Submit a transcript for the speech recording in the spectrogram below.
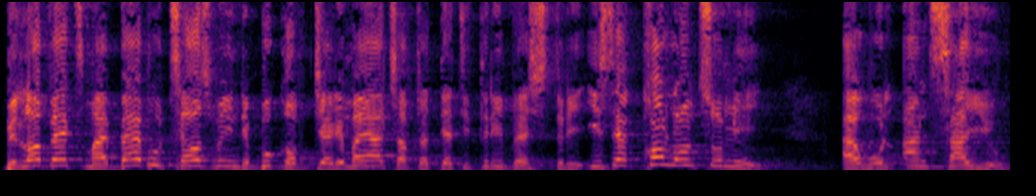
Beloved, my Bible tells me in the book of Jeremiah, chapter 33, verse 3, He said, Call unto me, I will answer you.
